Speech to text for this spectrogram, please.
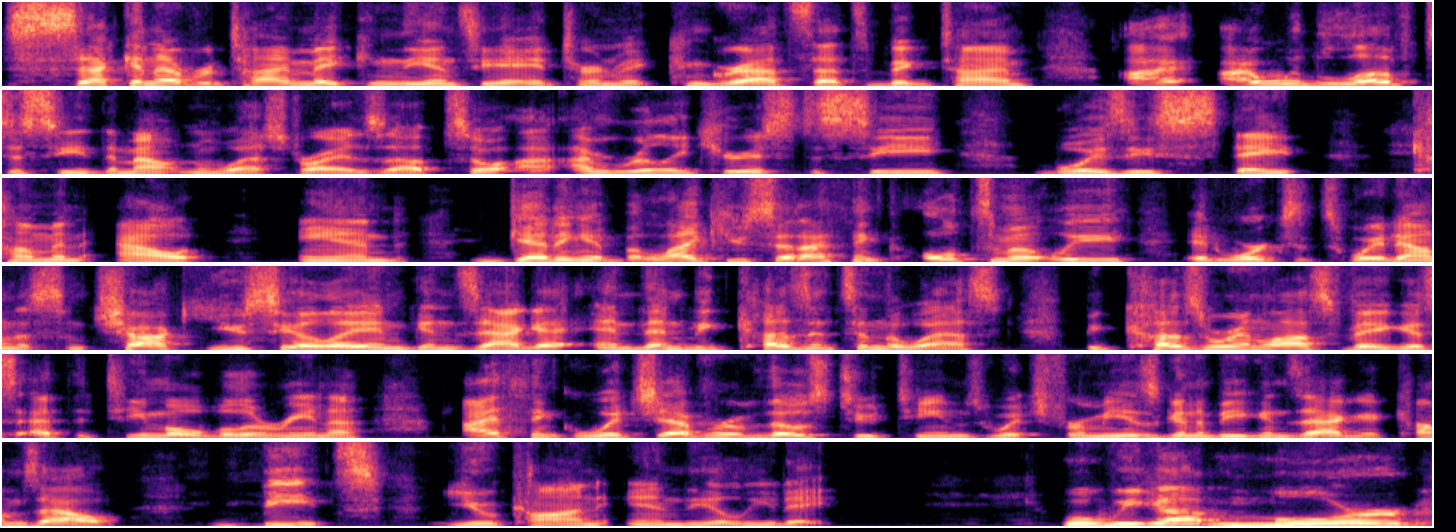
second ever time making the ncaa tournament congrats that's big time i i would love to see the mountain west rise up so I, i'm really curious to see boise state coming out and getting it. But like you said, I think ultimately it works its way down to some chalk, UCLA and Gonzaga. And then because it's in the West, because we're in Las Vegas at the T Mobile Arena, I think whichever of those two teams, which for me is going to be Gonzaga, comes out, beats UConn in the Elite Eight. Well, we got more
